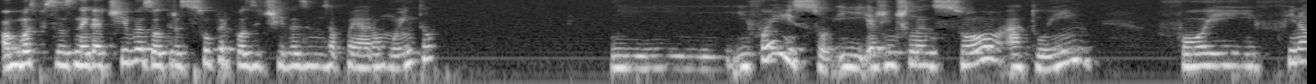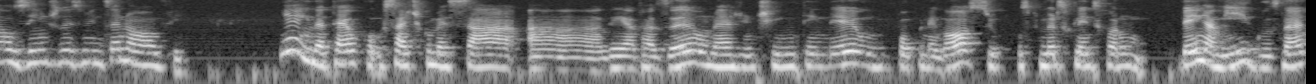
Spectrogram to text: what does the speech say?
Algumas pessoas negativas, outras super positivas e nos apoiaram muito. E, e foi isso. E a gente lançou a Twin foi finalzinho de 2019. E ainda até o site começar a ganhar vazão, né? A gente entendeu um pouco o negócio. Os primeiros clientes foram bem amigos, né?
